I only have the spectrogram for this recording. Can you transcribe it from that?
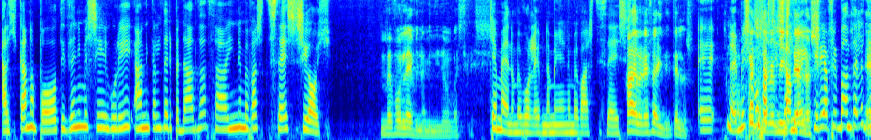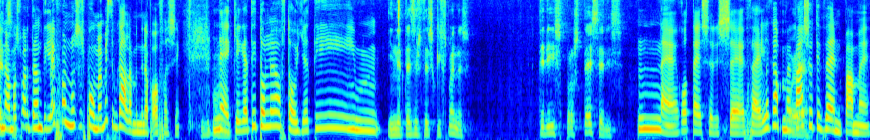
αρχικά να πω ότι δεν είμαι σίγουρη αν η καλύτερη πεντάδα θα είναι με βάση τις θέσεις ή όχι. Με βολεύει να μην είναι με βάση τη θέση. Και εμένα με βολεύει να μην είναι με βάση τις θέσεις. Άρα δεν θα είναι, τέλος. Ε, ναι, εμείς Αποφασίσαμε αποφασίσαμε. εμείς, τέλος. Κυρία FIBA, αν θέλετε Έτσι. να μας πάρετε ένα τηλέφωνο, να σας πούμε. Εμείς τη βγάλαμε την απόφαση. Λοιπόν, Ναι, και γιατί το λέω αυτό, γιατί. μ, Είναι τέσσερις θέσεις κλεισμένες. Τρεις προς τέσσερις. Ναι, εγώ τέσσερις θα έλεγα. Με Ωραία. βάση ότι δεν πάμε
